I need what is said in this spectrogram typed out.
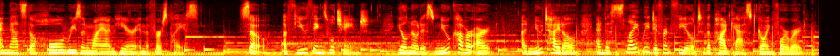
And that's the whole reason why I'm here in the first place. So, a few things will change. You'll notice new cover art, a new title, and a slightly different feel to the podcast going forward.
